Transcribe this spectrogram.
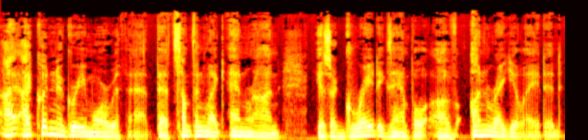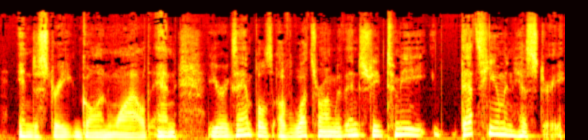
I, I couldn't agree more with that. That something like Enron is a great example of unregulated industry gone wild. And your examples of what's wrong with industry, to me, that's human history.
